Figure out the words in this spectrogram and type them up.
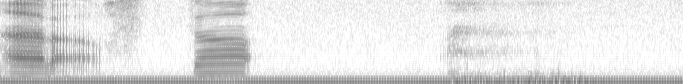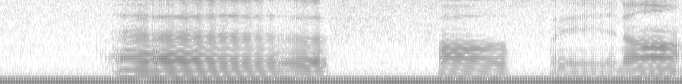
Alors ستة أه فاصلة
